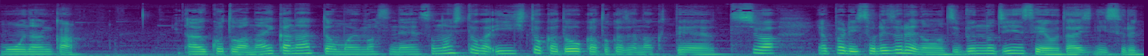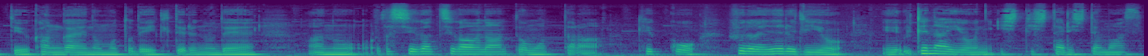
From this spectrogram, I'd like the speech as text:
もうなんか会うことはないかなって思いますね。その人がいい人かどうかとかじゃなくて私はやっぱりそれぞれの自分の人生を大事にするっていう考えのもとで生きてるのであの私が違うなと思ったら結構負のエネルギーを、えー、受けないように意識したりしてます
